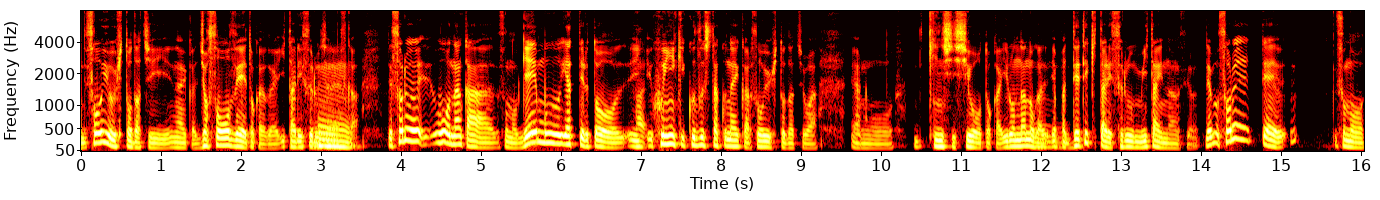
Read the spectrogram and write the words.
ん、そういう人たちなんか女装勢とかがいたりするじゃないですか。でそれをなんかそのゲームやってると、いはい。雰囲気崩したくないからそういう人たちはあの禁止しようとかいろんなのがやっぱ出てきたりするみたいなんですよ。でもそれってその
